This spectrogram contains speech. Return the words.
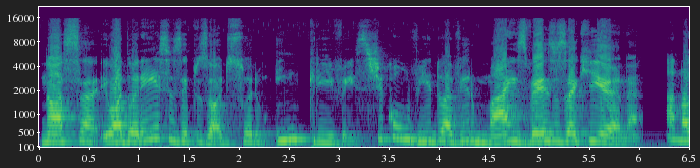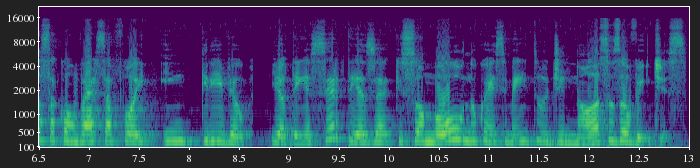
Nossa, eu adorei esses episódios, foram incríveis. Te convido a vir mais vezes aqui, Ana. A nossa conversa foi incrível e eu tenho certeza que somou no conhecimento de nossos ouvintes.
